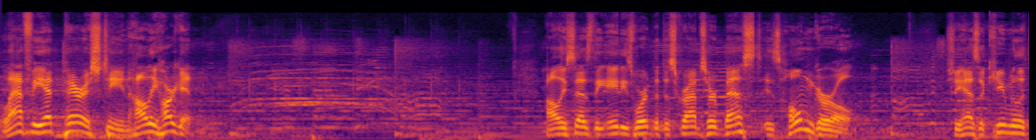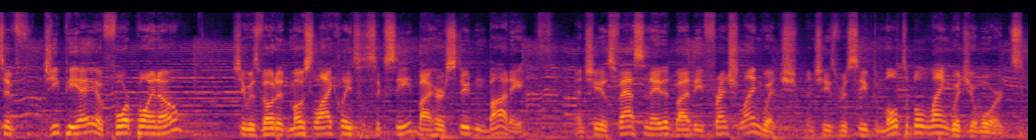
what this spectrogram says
Lafayette Parish teen, Holly Hargett. Holly says the 80s word that describes her best is homegirl. She has a cumulative GPA of 4.0. She was voted most likely to succeed by her student body, and she is fascinated by the French language, and she's received multiple language awards.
